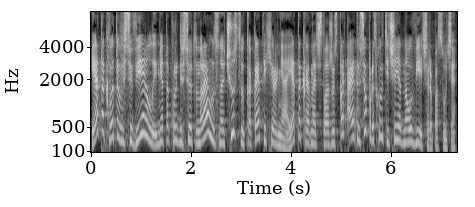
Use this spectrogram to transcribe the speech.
Я так в это все верила, и мне так вроде все это нравилось, но я чувствую, какая-то херня. Я такая, значит, ложусь спать, а это все происходит в течение одного вечера, по сути.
